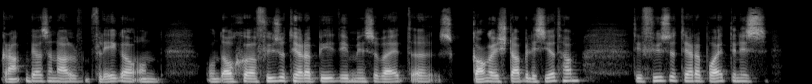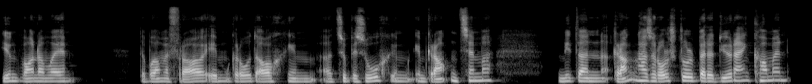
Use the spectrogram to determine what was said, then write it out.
Krankenpersonal, Pfleger und, und auch Physiotherapie, die mich soweit äh, gegangen ist, stabilisiert haben. Die Physiotherapeutin ist irgendwann einmal da war meine Frau eben gerade auch im, äh, zu Besuch im, im Krankenzimmer mit einem Krankenhausrollstuhl bei der Tür reinkommen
